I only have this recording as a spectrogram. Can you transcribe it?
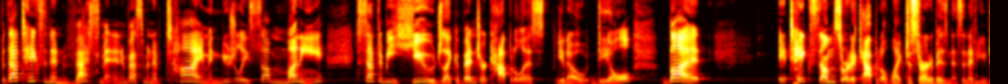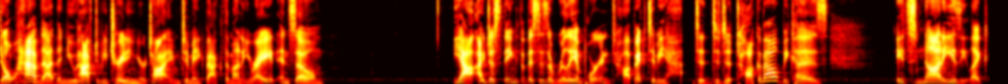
But that takes an investment, an investment of time and usually some money. It doesn't have to be huge like a venture capitalist, you know, deal, but it takes some sort of capital like to start a business. And if you don't have that then you have to be trading your time to make back the money right? And so yeah i just think that this is a really important topic to be to, to, to talk about because it's not easy like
